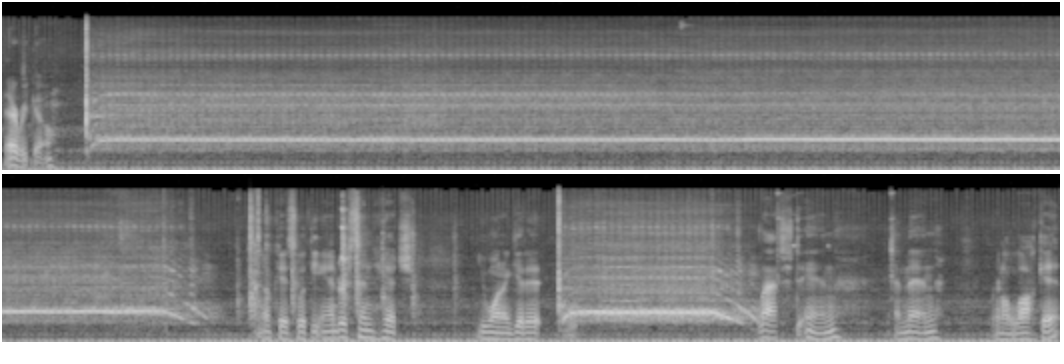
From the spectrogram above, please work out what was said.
There we go. Okay, so with the Andersen hitch, you want to get it latched in, and then we're going to lock it.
